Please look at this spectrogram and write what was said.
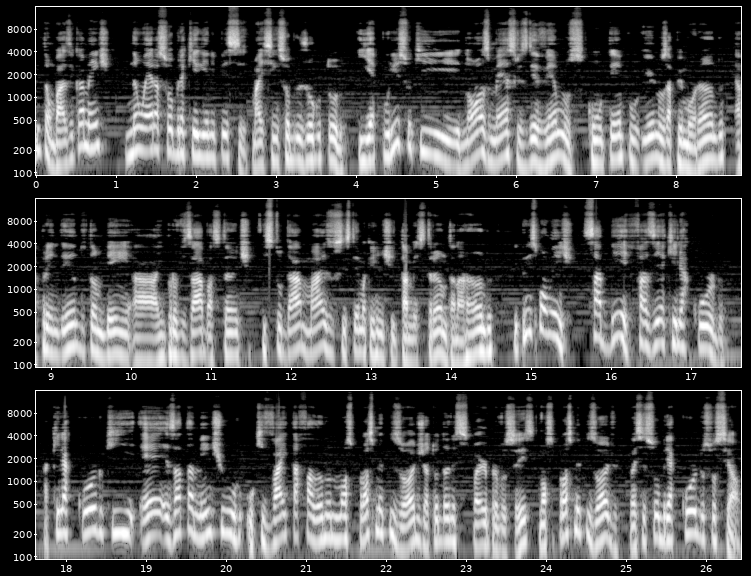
Então, basicamente, não era sobre aquele NPC, mas sim sobre o jogo todo. E é por isso que nós, mestres, devemos, com o tempo, ir nos aprimorando, aprendendo também a improvisar bastante, estudar mais o sistema que a gente está mestrando, está narrando, e principalmente saber fazer aquele acordo aquele acordo que é exatamente o, o que vai estar tá falando no nosso próximo episódio. Já tô dando esse spoiler para vocês. Nosso próximo episódio vai ser sobre acordo social.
